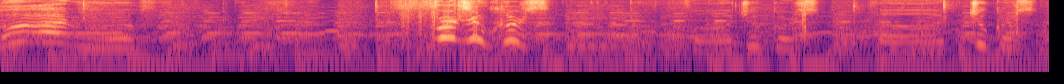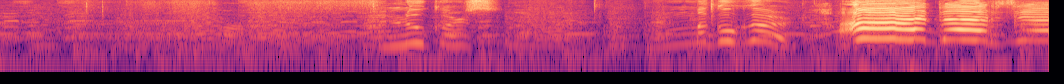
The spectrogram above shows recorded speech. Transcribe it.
Ah! Fudgukers! Fudgukers! Fudgukers! Flukers! Magooker! Ah, I bet you!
